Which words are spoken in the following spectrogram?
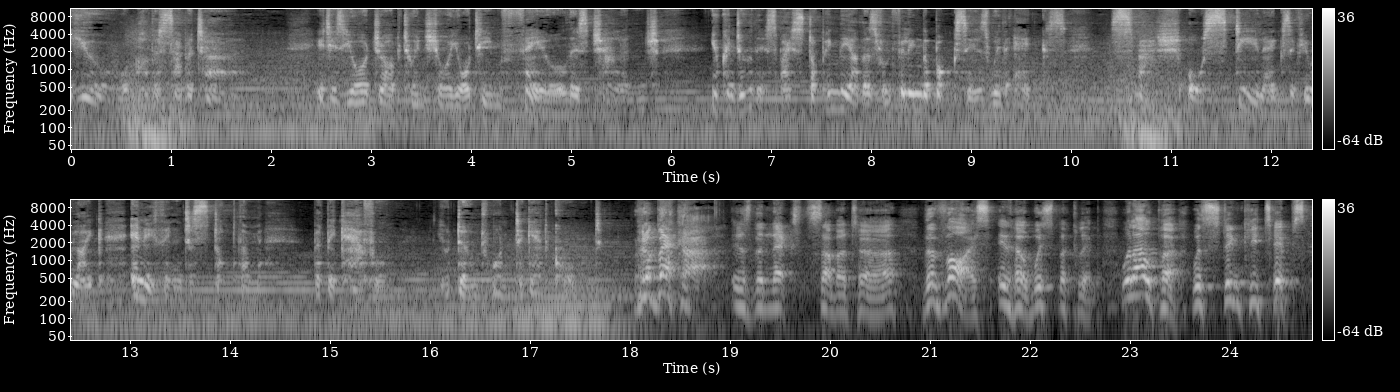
You are the saboteur. It is your job to ensure your team fail this challenge. You can do this by stopping the others from filling the boxes with eggs. Smash or steal eggs if you like, anything to stop them. But be careful, you don't want to get caught. Rebecca is the next saboteur. The voice in her whisper clip will help her with stinky tips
